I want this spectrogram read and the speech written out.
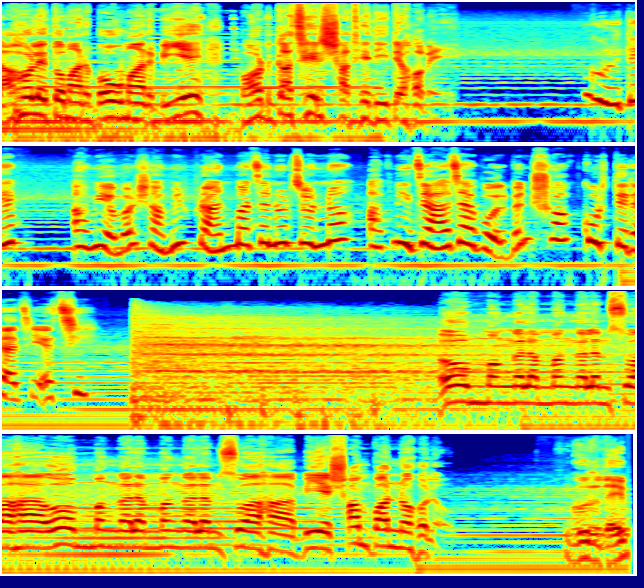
তাহলে তোমার বৌমার বিয়ে বটগাছের সাথে দিতে হবে। গুরুদেব আমি আমার স্বামীর প্রাণ বাঁচানোর জন্য আপনি যা যা বলবেন সব করতে রাজি আছি। ওম মঙ্গলম মঙ্গলম স্বাহা ওম মঙ্গলম মঙ্গলম স্বাহা বিয়ে সম্পন্ন হলো। গুরুদেব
